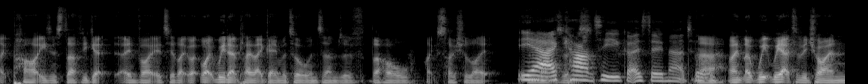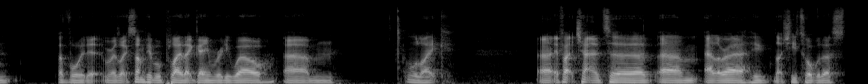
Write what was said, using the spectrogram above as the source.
like parties and stuff. You get invited to like like we don't play that game at all in terms of the whole like socialite. Yeah, I nonsense. can't see you guys doing that at all. Nah, I mean, like, we we actively try and avoid it. Whereas like some people play that game really well, um, or like. Uh, in fact, chatted to um, Ella Eyre, who like she talked with us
